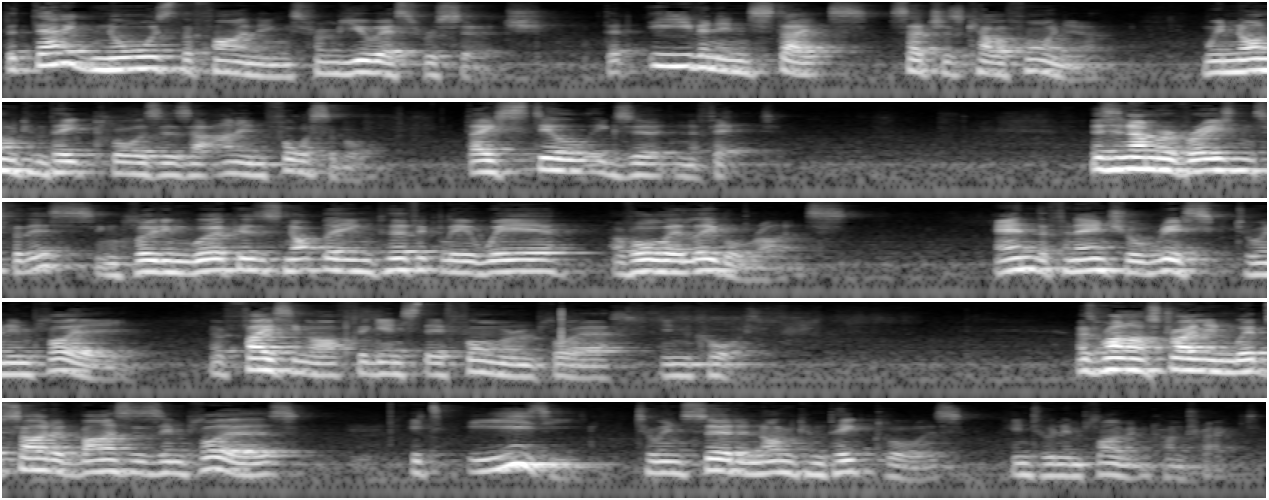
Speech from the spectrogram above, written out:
But that ignores the findings from US research that even in states such as California, where non compete clauses are unenforceable, they still exert an effect. There's a number of reasons for this, including workers not being perfectly aware of all their legal rights and the financial risk to an employee of facing off against their former employer in court. As one Australian website advises employers, it's easy to insert a non compete clause into an employment contract.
